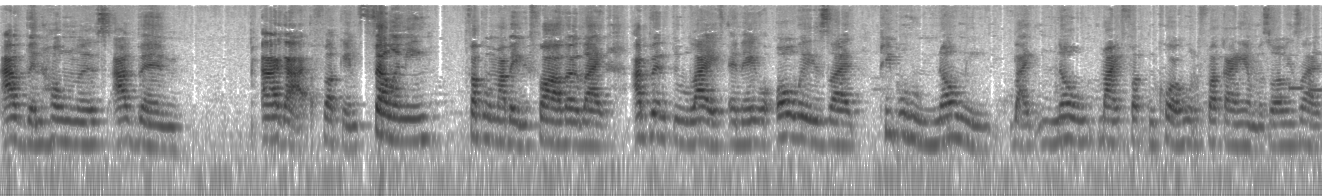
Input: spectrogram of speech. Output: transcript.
I've been homeless. I've been I got a fucking felony, fucking with my baby father. Like I've been through life, and they were always like people who know me, like know my fucking core, who the fuck I am, was always like,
